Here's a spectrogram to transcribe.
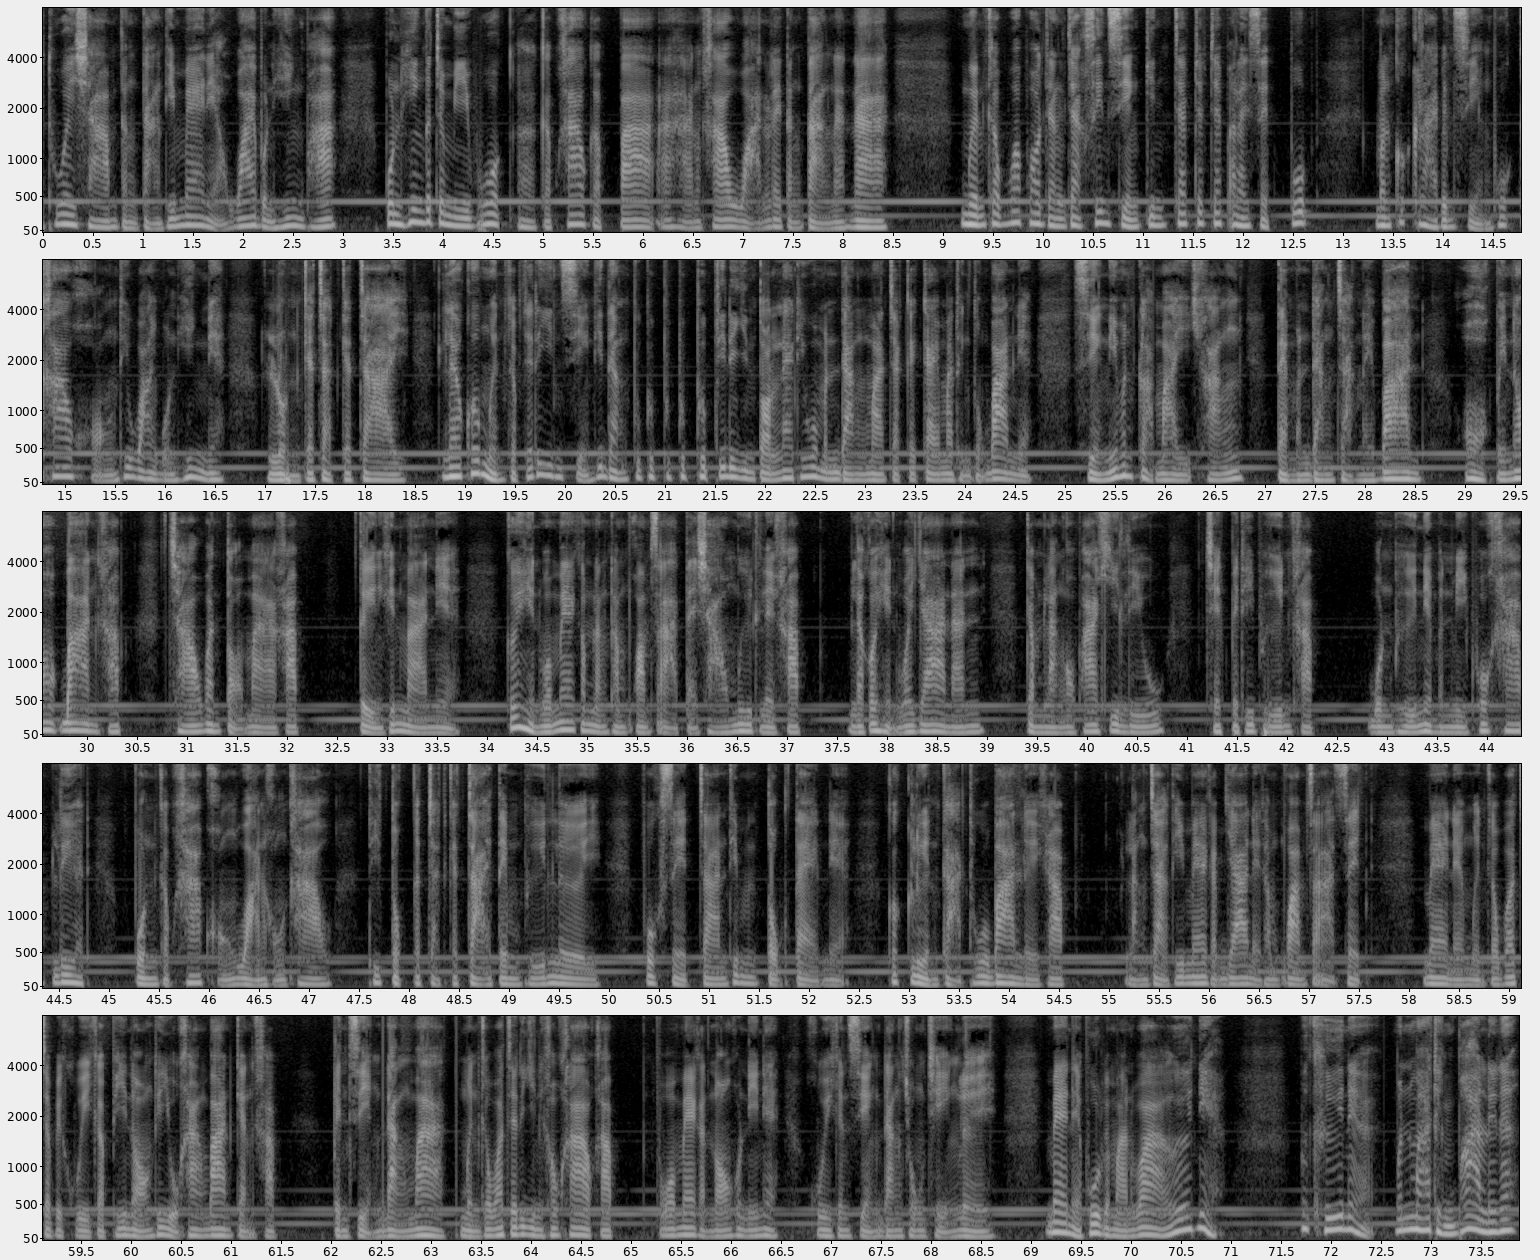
ถ้วยชามต่างๆ ที่แม่เนี่ยไหว้บนหิ้งพระบนหิ้งก็จะมีพวกกับข้าวกับปลาอาหารข้าวหวานอะไรต่างๆ นานา เหมือนกับว่าพอหลังจากสิ้นเสียงกินแจ๊บแจ๊บแจ๊บอะไรเสร็จปุ๊บ มันก็กลายเป็นเสียงพวกข้าวของที่วางบนหิ้งเนี่ยหล่นกระจัดกระจาย แล้วก็เหมือนกับจะได้ยินเสียงที่ดังปุ๊บปุ๊บปุ๊บปุ๊บที่ได้ยินตอนแรกที่ว่ามันดังมาจากไกลๆมาถึงตรงบ้านเนี่ย เสียงนี้มันกลับมาอีกครั้ง แต่มันดังจากในบ้าน ออกไปนอกบ้านครับ เช้าวันต่อมาครับ ตื่นขึ้นมาเนี่ยก็เห็นว่าแม่กำลังทำความสะอาดแต่เช้ามืดเลยครับ แล้วก็เห็นว่าย่านั้นกำลังเอาผ้าขี้ริ้ว เช็ดไปที่พื้นครับ บนพื้นเนี่ยมันมีพวกคราบเลือด ปนกับคราบของหวานของข้าว ที่ตกกระจัดกระจายเต็มพื้นเลย พวกเศษจานที่มันตกแตกเนี่ยก็เกลื่อนกาดทั่วบ้านเลยครับ หลังจากที่แม่กับย่าเนี่ยทำความสะอาดเสร็จ แม่เนี่ยเหมือนกับว่าจะไปคุยกับพี่น้องที่อยู่ข้างบ้านกันครับ เป็นเสียงดังมาก เหมือนกับว่าจะได้ยินคร่าวๆครับ เพราะว่าแม่กับน้องคนนี้เนี่ยคุยกันเสียงดังชงเฉงเลย แม่เนี่ยพูดประมาณว่า เออเนี่ย เมื่อคืนเนี่ย มันมาถึงบ้านเลยนะ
